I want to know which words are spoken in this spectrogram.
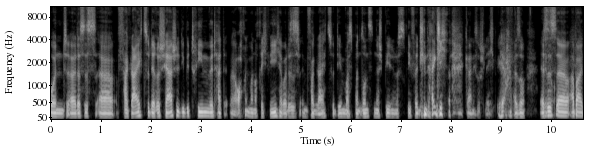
Und äh, das ist äh, Vergleich zu der Recherche, die betrieben wird, hat auch immer noch recht wenig, aber das ist im Vergleich zu dem, was man sonst in der Spielindustrie verdient, eigentlich gar nicht so schlecht. Ja, also es genau. ist äh, aber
